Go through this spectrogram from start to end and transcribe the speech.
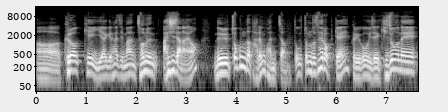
어, 그렇게 이야기를 하지만 저는 아시잖아요. 늘 조금 더 다른 관점, 또 좀 더 새롭게, 그리고 이제 기존에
